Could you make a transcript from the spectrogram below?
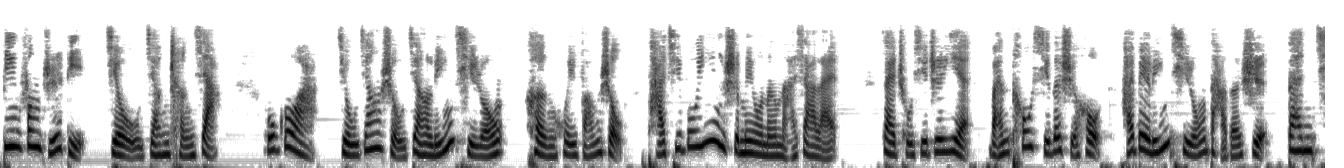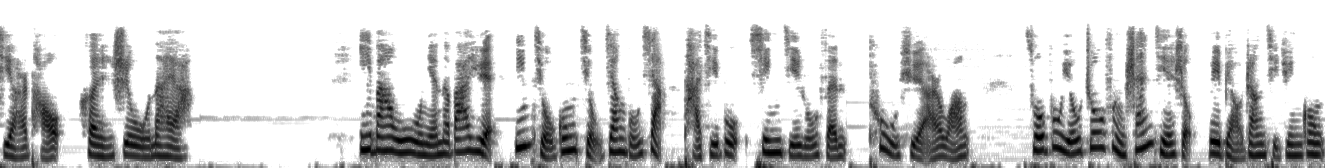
兵锋直抵九江城下。不过啊，九江守将林启荣很会防守，塔奇布硬是没有能拿下来。在除夕之夜玩偷袭的时候，还被林启荣打的是单骑而逃，很是无奈啊。一八五五年的八月，因久攻九江不下，塔奇布心急如焚，吐血而亡。所部由周凤山接手，为表彰其军功，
